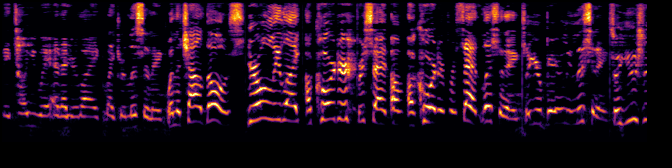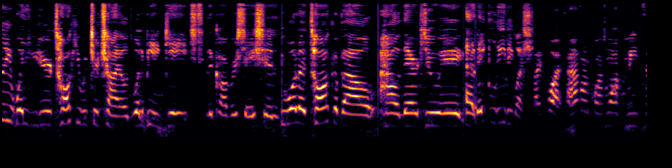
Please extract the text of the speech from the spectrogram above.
they tell you it, and then you're like, like you're listening. When the child knows, you're only like a quarter percent of a quarter percent listening. So you're barely listening. So usually when you're talking with your child, you want to be engaged in the conversation. You want to talk about how they're doing and make leading questions. Like what? Ask one question. Want me to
